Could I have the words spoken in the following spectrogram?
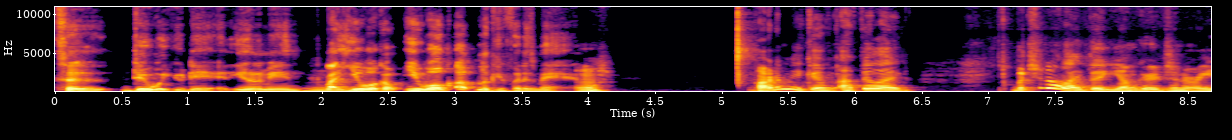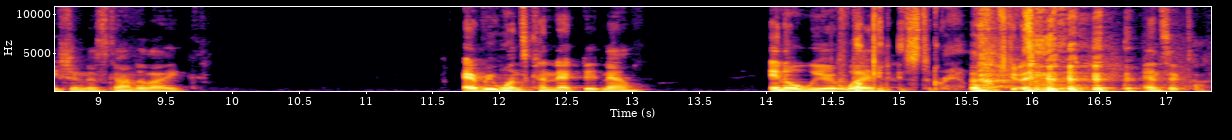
to do what you did. You know what I mean? Like you Mhm. woke up you woke up looking for this man. Mm. part of me can i feel like but you know like the younger generation is kind of like everyone's connected now in a weird way Fucking Instagram. I'm just kidding. and tiktok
